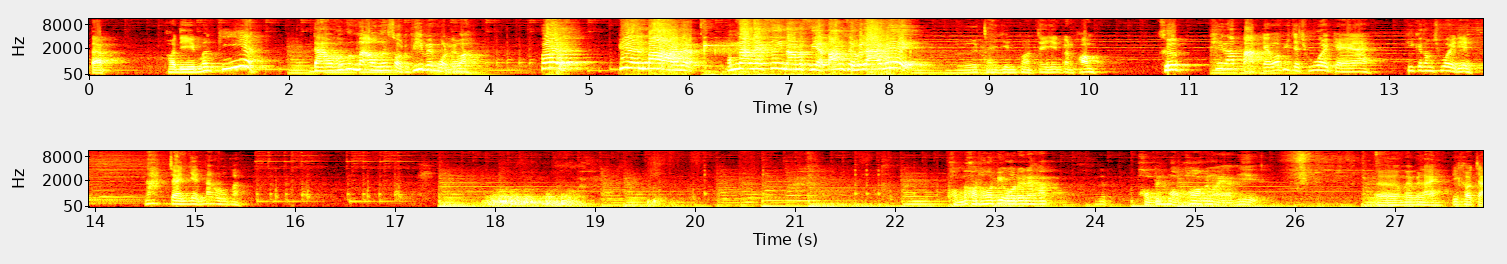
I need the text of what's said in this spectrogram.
แต่พอดีเมื่อกี้อะดาวเขาเพิ่งมาเอาเงินสดกับพี่ไปหมดเลยว่ะเฮ้ย พี่เล่นบ้าเนี่ย ผมนั่งแท็กซี่มามาเสียตังค์เสียเวลาพี่ เออใจเย็นก่อนใจเย็นก่อนคอม คือพี่รับปากแกว่าพี่จะช่วยแก พี่ก็ต้องช่วยดิ นะ ใจเย็นนั่งลงก่อน ผมต้องขอโทษพี่โอ๊ตด้วยนะครับ ผมเป็นห่วงพ่อไปหน่อยอะพี่ เออ ไม่เป็นไร พี่เข้าใจ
